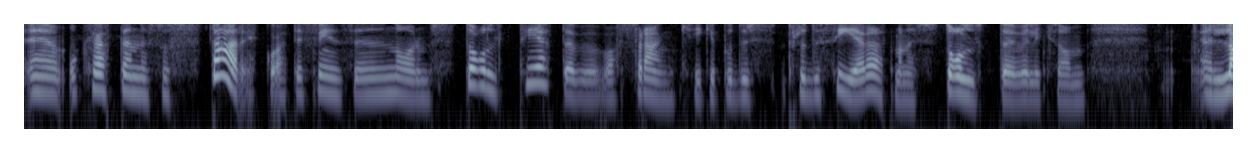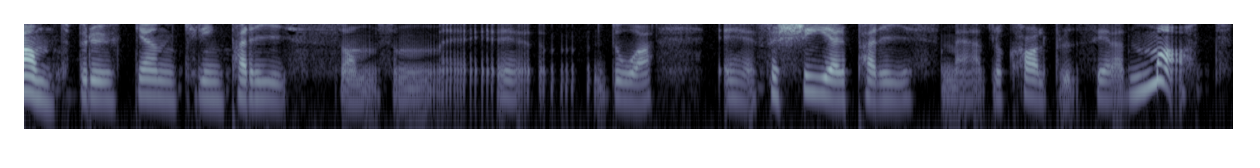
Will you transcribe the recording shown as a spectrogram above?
Eh, och att den är så stark och att det finns en enorm stolthet över vad Frankrike producerar. Att man är stolt över liksom, lantbruken kring Paris som, som då eh, förser Paris med lokalproducerad mat.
